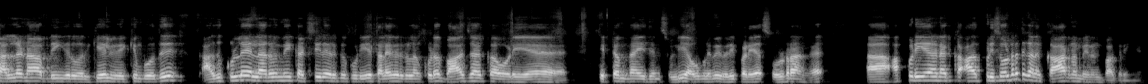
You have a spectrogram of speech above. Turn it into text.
தள்ளனா அப்படிங்கிற ஒரு கேள்வி வைக்கும்போது அதுக்குள்ள எல்லாருமே கட்சியில இருக்கக்கூடிய தலைவர்களும் கூட பாஜகவுடைய திட்டம் தான் இதுன்னு சொல்லி அவங்களுமே வெளிப்படையா சொல்றாங்க. அப்படியான கா- அப்படி சொல்றதுக்கான காரணம் என்னன்னு பாக்குறீங்க?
